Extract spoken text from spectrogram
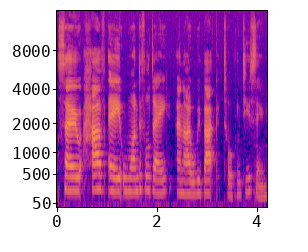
So, have a wonderful day, and I will be back talking to you soon.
